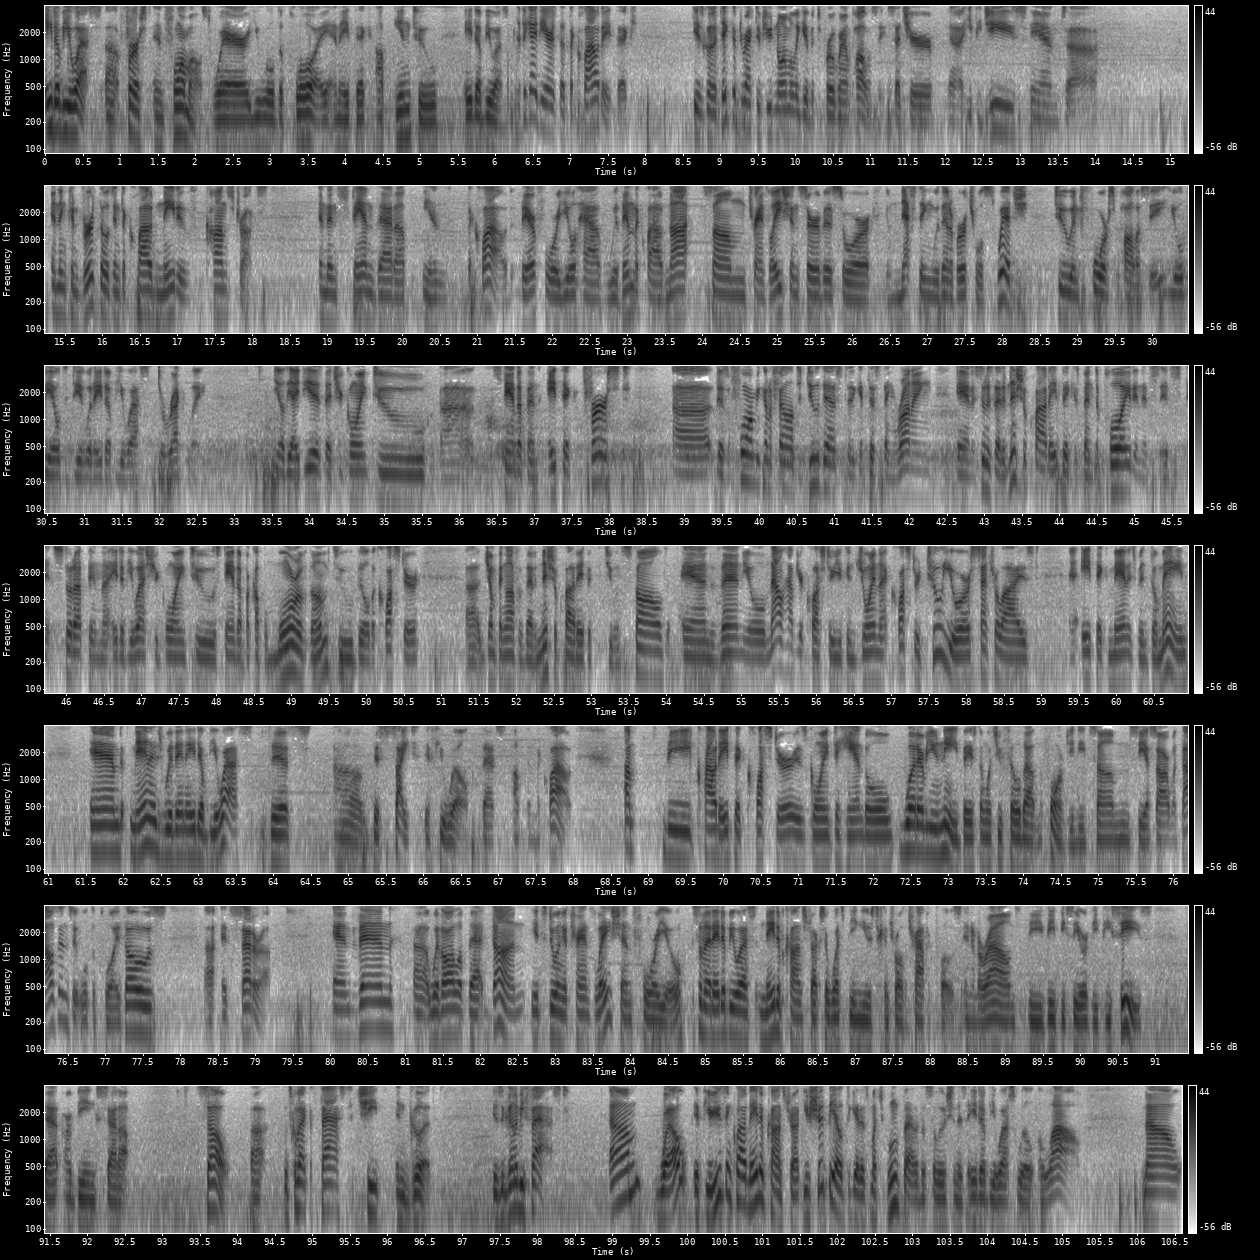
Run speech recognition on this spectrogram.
AWS uh, first and foremost, where you will deploy an APIC up into AWS. The big idea is that the cloud APIC is going to take the directives you'd normally give it to program policy, set your uh, EPGs and uh, and then convert those into cloud native constructs and then stand that up in the cloud. Therefore, you'll have within the cloud not some translation service or you know, nesting within a virtual switch to enforce policy. You'll be able to deal with AWS directly. You know, the idea is that you're going to uh, stand up an APIC first, uh, there's a form you're going to fill out to do this, to get this thing running, and as soon as that initial cloud APIC has been deployed and it's, it's stood up in uh, AWS, you're going to stand up a couple more of them to build a cluster, uh, jumping off of that initial cloud APIC that you installed, and then you'll now have your cluster. You can join that cluster to your centralized uh, APIC management domain and manage within AWS this, uh, this site, if you will, that's up in the cloud the Cloud APIC cluster is going to handle whatever you need based on what you filled out in the form. Do you need some CSR 1000s? It will deploy those, uh, etc. And then uh, with all of that done, it's doing a translation for you so that AWS native constructs are what's being used to control the traffic flows in and around the VPC or VPCs that are being set up. So uh, let's go back to fast, cheap, and good. Is it going to be fast? Um, well, if you're using Cloud Native Construct, you should be able to get as much oomph out of the solution as AWS will allow. Now,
